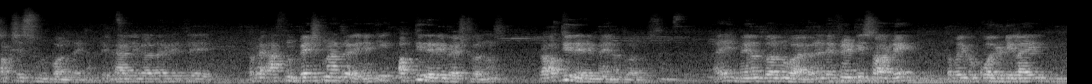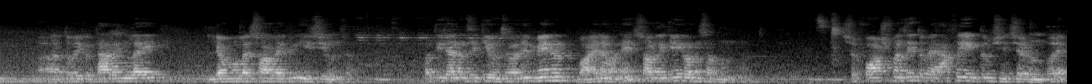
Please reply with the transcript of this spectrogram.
सक्सेसफुल बन्दैन। त्यो कारणले गर्दाखेरि चाहिँ तपाईँ आफ्नो बेस्ट मात्र होइन कि अति धेरै बेस्ट गर्नुहोस् र अति धेरै मेहनत गर्नुहोस्। है मेहनत गर्नुभयो भने डेफिनेटली सरले तपाईँको क्वालिटीलाई तपाईँको ट्यालेन्टलाई ल्याउनलाई सरलाई पनि इजी हुन्छ। कतिजना चाहिँ के हुन्छ भने मेहनत भएन भने सरले केही गर्न सक्नुहुन्न। सो फर्स्टमा चाहिँ तपाईँ आफै एकदम सिन्सियर हुनु पऱ्यो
